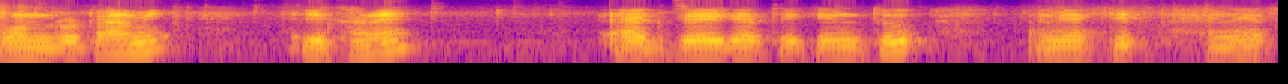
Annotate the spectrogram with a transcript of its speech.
পনেরোটা আমি এখানে এক জায়গাতে কিন্তু আমি একটি ফ্যানের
